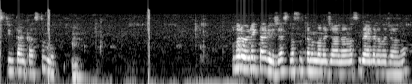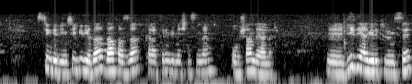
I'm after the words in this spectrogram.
String'den kastım bu. Bunlara örnekler vereceğiz. Nasıl tanımlanacağını, nasıl değerler alacağını. String dediğim şey bir ya da daha fazla karakterin birleşmesinden oluşan değerler. Ee, bir diğer veri türüm ise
